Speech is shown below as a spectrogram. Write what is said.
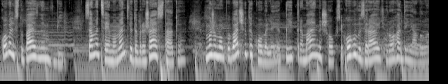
Коваль вступає з ним в бій. Саме цей момент відображає статуя. Ми можемо побачити Коваля, який тримає мішок, з якого визирають рога диявола.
